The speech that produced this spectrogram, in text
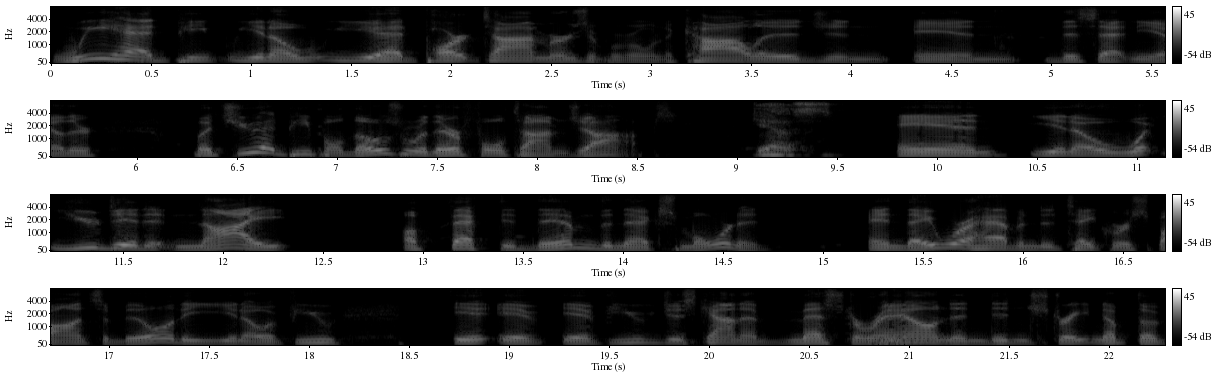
we had people. You know, you had part timers that were going to college and and this, that, and the other. But you had people; those were their full time jobs. yes, And you know what you did at night affected them the next morning and they were having to take responsibility you know if you if if you just kind of messed around and didn't straighten up the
